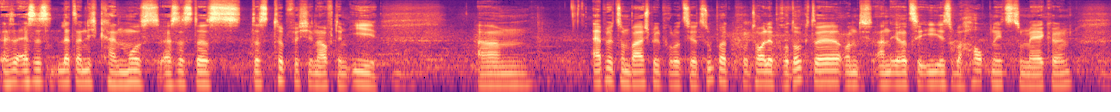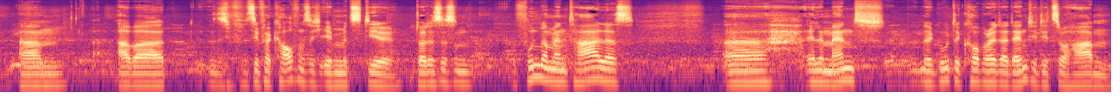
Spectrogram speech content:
es ist letztendlich kein Muss, es ist das, das Tüpfelchen auf dem i. Ähm, Apple zum Beispiel produziert super tolle Produkte und an ihrer CI ist überhaupt nichts zu mäkeln. Ähm, aber sie verkaufen sich eben mit Stil. Dort ist es ein fundamentales äh, Element, eine gute Corporate Identity zu haben.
